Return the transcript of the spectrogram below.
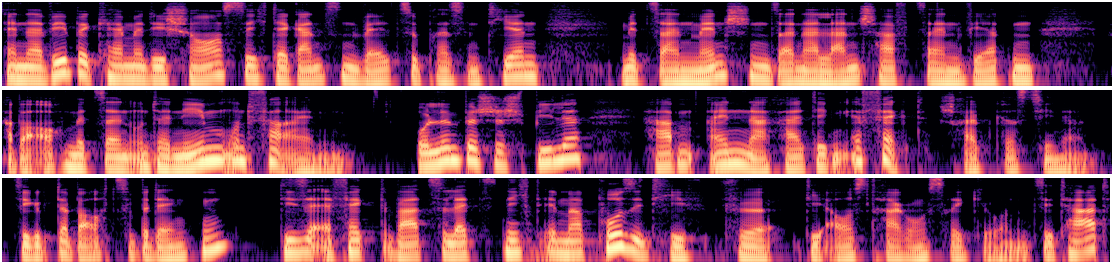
NRW bekäme die Chance, sich der ganzen Welt zu präsentieren mit seinen Menschen Menschen, seiner Landschaft, seinen Werten, aber auch mit seinen Unternehmen und Vereinen. Olympische Spiele haben einen nachhaltigen Effekt, schreibt Christina. Sie gibt aber auch zu bedenken, dieser Effekt war zuletzt nicht immer positiv für die Austragungsregion. Zitat,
